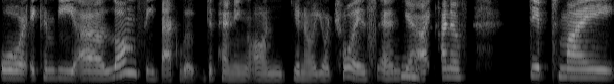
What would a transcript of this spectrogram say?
or it can be a long feedback loop depending on, you know, your choice. And mm. yeah, I kind of dipped my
